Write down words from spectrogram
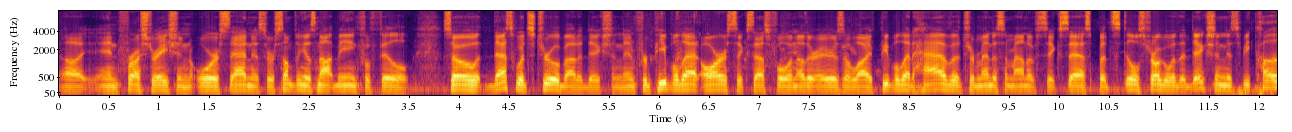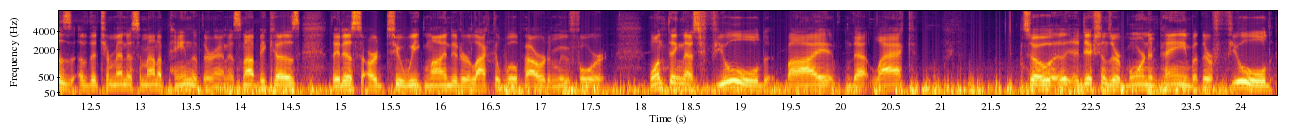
uh, and frustration or sadness or something that's not being fulfilled. So that's what's true about addiction. And for people that are successful in other areas of life, people that have a tremendous amount of success but still struggle with addiction, it's because of the tremendous amount of pain that they're in. It's not because they just are too weak-minded or lack the willpower to move forward. One thing that's fueled by that lack so uh, addictions are born in pain, but they're fueled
